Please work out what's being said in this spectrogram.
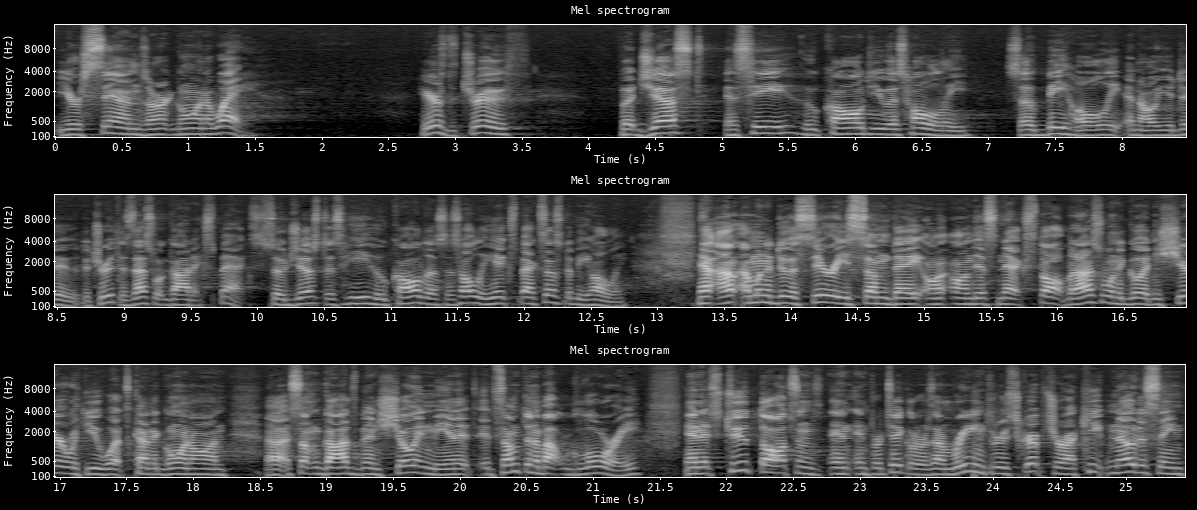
your sins aren't going away. Here's the truth. But just as he who called you is holy, so be holy in all you do. The truth is, that's what God expects. So just as He who called us is holy, He expects us to be holy. Now, I'm going to do a series someday on, on this next thought, but I just want to go ahead and share with you what's kind of going on, uh, something God's been showing me, and it, it's something about glory. And it's two thoughts in, in, in particular. As I'm reading through Scripture, I keep noticing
